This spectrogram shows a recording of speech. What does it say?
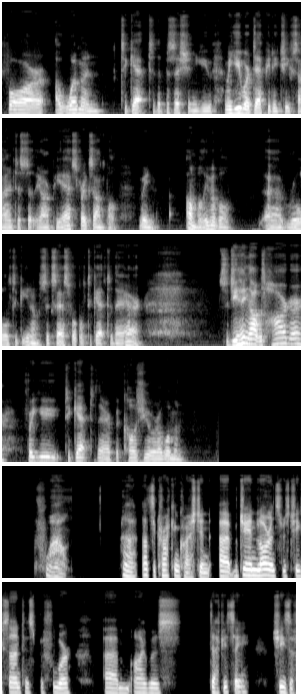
for a woman to get to the position you? I mean, you were deputy chief scientist at the RPS, for example. I mean, unbelievable uh, role to you know successful to get to there. So, do you think that was harder for you to get to there because you were a woman? Wow, uh, that's a cracking question. Uh, Jayne Lawrence was chief scientist before um, I was deputy. She's a,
